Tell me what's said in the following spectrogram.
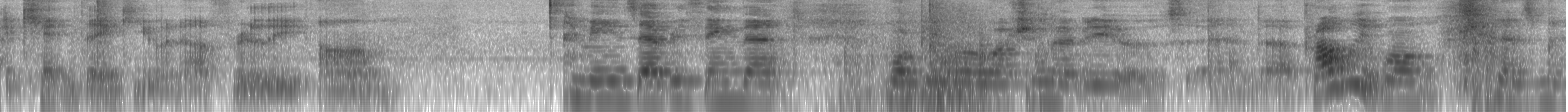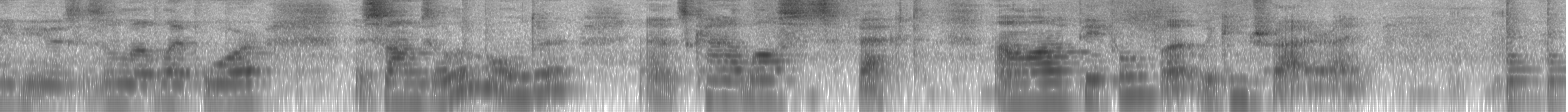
I can't thank you enough. Really, um, it means everything that more people are watching my videos, and uh, probably won't get as many views as a Love Like War. The song's a little older, and it's kind of lost its effect on a lot of people, but we can try, right?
